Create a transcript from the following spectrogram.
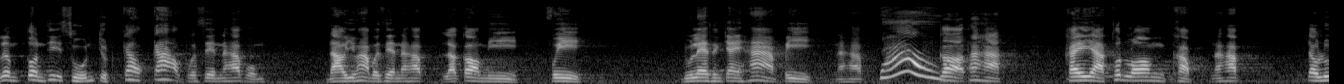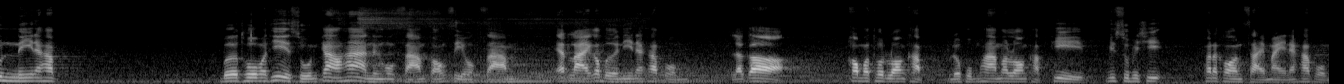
เริ่มต้นที่ 0.99%นะครับผม ดาว 25%นะครับ แล้วก็มีฟรีดูแลถึงใจ 5 ปีนะครับ ว้าว ก็ถ้าหากใครอยากทดลองขับนะครับ เจ้ารุ่นนี้นะครับ เบอร์โทรมาที่ 0951632463 แอดไลน์ก็เบอร์นี้นะครับผม แล้วก็เข้ามาทดลองขับ เดี๋ยวผมพามาลองขับที่มิตซูบิชิ พระนครสายใหม่นะครับผม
